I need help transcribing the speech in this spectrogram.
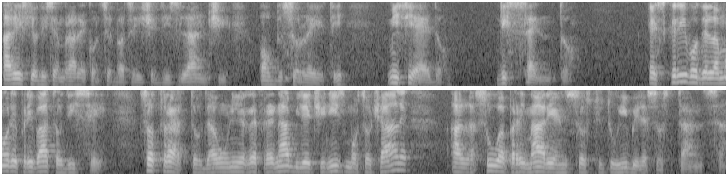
A rischio di sembrare conservatrice di slanci obsoleti, mi siedo, dissento e scrivo dell'amore privato di sé, sottratto da un irrefrenabile cinismo sociale alla sua primaria insostituibile sostanza.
